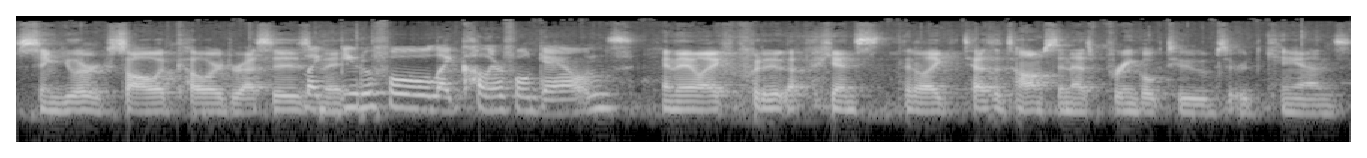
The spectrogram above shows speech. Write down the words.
singular, solid color dresses, Like and, they, beautiful, like colorful gowns. and they like put it up against. They're like Tessa Thompson as Pringle tubes or cans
